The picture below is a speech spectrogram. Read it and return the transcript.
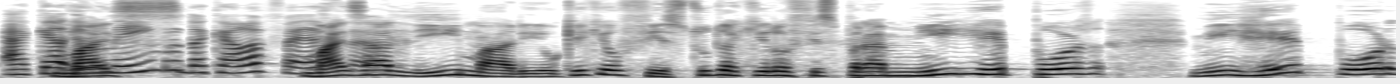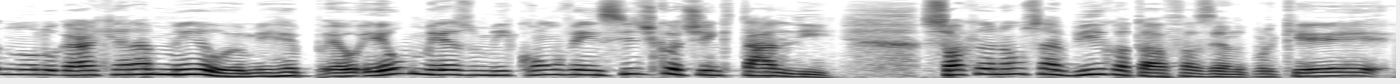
aquela... Mas lembro daquela festa. Mas ali, Mari, o que que eu fiz? Tudo aquilo eu fiz para me repor, me repor no lugar que era meu. Eu, me, eu, eu mesmo me convenci de que eu tinha que estar ali. Só que eu não sabia o que eu estava fazendo, porque,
